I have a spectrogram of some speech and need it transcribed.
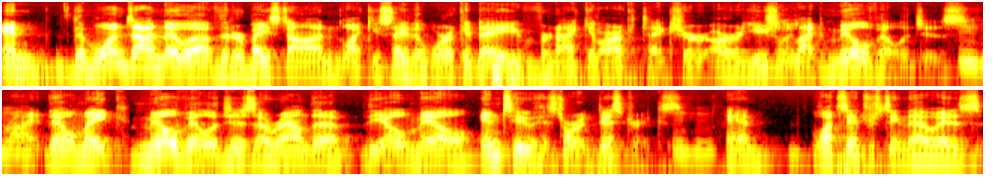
And the ones I know of that are based on, like you say, the workaday vernacular architecture are usually like mill villages, mm-hmm. right? They'll make mill villages around the, the old mill into historic districts. Mm-hmm. And what's interesting though is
